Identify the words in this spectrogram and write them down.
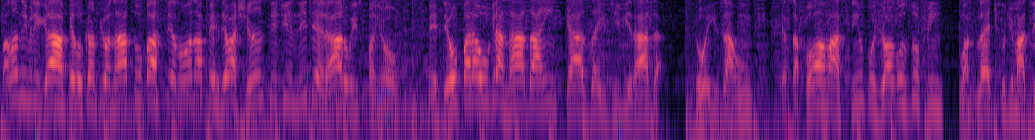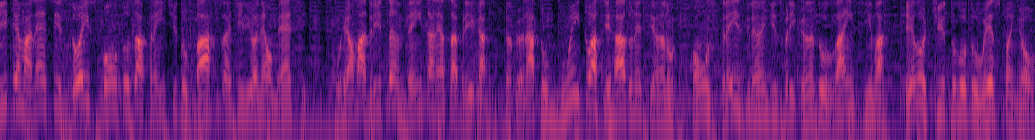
Falando em brigar pelo campeonato, o Barcelona perdeu a chance de liderar o espanhol. Perdeu para o Granada em casa e de virada, 2 a 1. Dessa forma, cinco jogos do fim, o Atlético de Madrid permanece dois pontos à frente do Barça de Lionel Messi. O Real Madrid também está nessa briga. Campeonato muito acirrado nesse ano, com os três grandes brigando lá em cima pelo título do espanhol.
